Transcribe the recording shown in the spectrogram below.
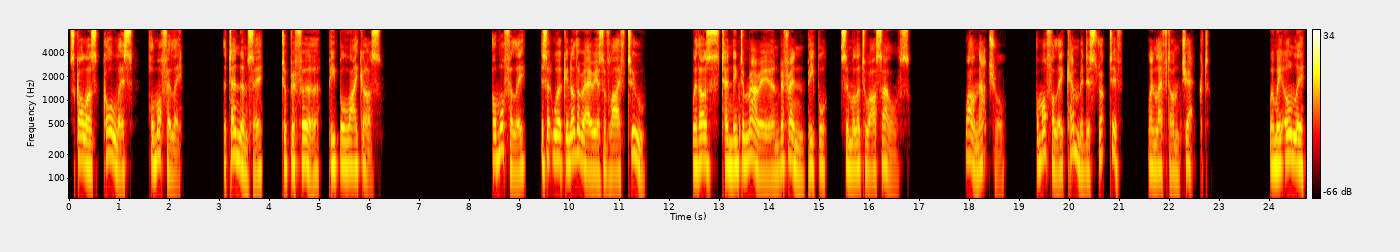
Scholars call this homophily the tendency to prefer people like us. Homophily is at work in other areas of life too, with us tending to marry and befriend people similar to ourselves. While natural, homophily can be destructive when left unchecked. When we only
